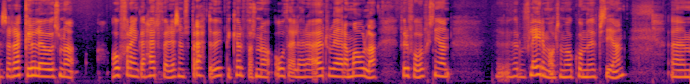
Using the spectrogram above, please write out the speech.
þessa reglulegu svona ófræðingar herrferði sem spretta upp í kjölfa svona óþægilega erfiðara mála fyrir fólk síðan, eh, það eru fleiri mál sem hafa komið upp síðan um,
